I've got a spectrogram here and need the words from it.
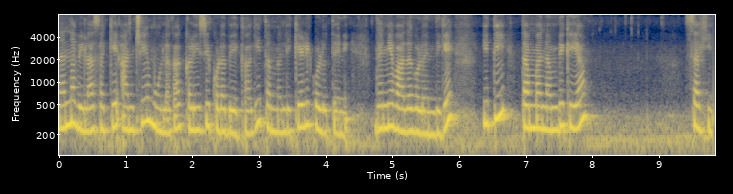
ನನ್ನ ವಿಳಾಸಕ್ಕೆ ಅಂಚೆಯ ಮೂಲಕ ಕಳುಹಿಸಿಕೊಡಬೇಕಾಗಿ ತಮ್ಮಲ್ಲಿ ಕೇಳಿಕೊಳ್ಳುತ್ತೇನೆ. ಧನ್ಯವಾದಗಳೊಂದಿಗೆ. ಇತಿ ತಮ್ಮ ನಂಬಿಕೆಯ ಸಹಿ,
